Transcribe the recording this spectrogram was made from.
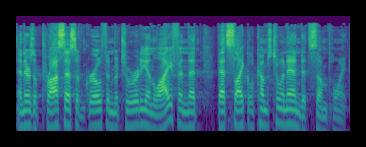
and there's a process of growth and maturity in life, and that that cycle comes to an end at some point.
